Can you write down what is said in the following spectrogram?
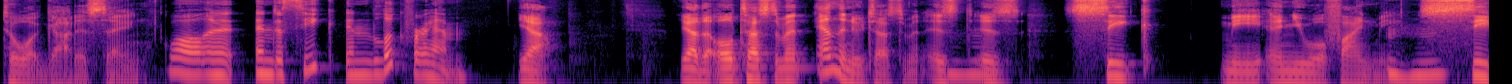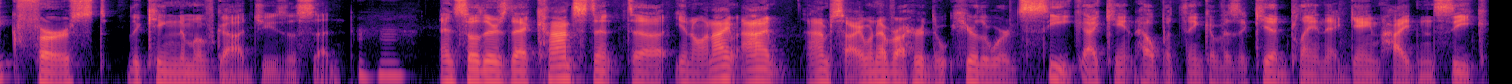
to what God is saying. Well, and and to seek and look for Him. Yeah. Yeah, the Old Testament and the New Testament is Mhm. is seek me and you will find me. Mhm. Seek first the kingdom of God, Jesus said. Mm-hmm. And so there's that constant, uh, you know. And I, I, I'm sorry. Whenever I heard the, hear the word "seek," I can't help but think of as a kid playing that game hide and seek.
